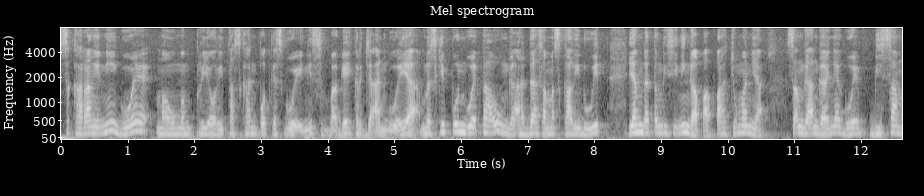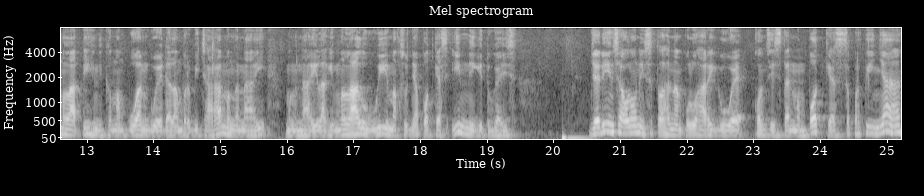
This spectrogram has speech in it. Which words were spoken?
sekarang ini gue mau memprioritaskan podcast gue ini sebagai kerjaan gue ya. Meskipun gue tahu nggak ada sama sekali duit yang datang di sini nggak apa-apa cuman ya seenggak-enggaknya gue bisa melatih nih kemampuan gue dalam berbicara mengenai mengenai lagi melalui maksudnya podcast ini gitu guys jadi insya Allah nih setelah 60 hari gue konsisten mempodcast Sepertinya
